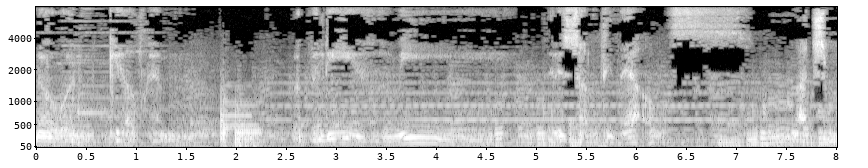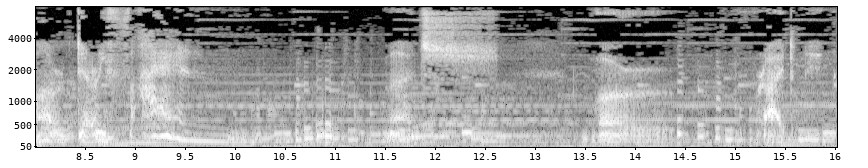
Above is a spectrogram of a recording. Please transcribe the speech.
No one killed him. But believe me, there is something else, much more terrifying, much more frightening.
